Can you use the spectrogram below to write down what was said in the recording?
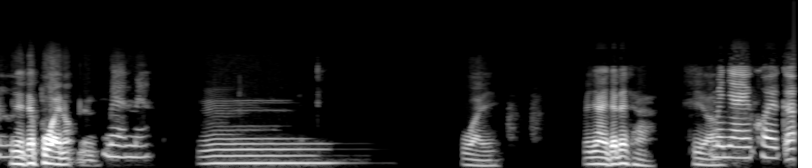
โดพ่อยใหญ่จะป่วยเนาะแม่นแม่นอืมป่วยไม่ใหญ่จะได้ถ่าที่ว่าแม่ใหญ่ข่อยก็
